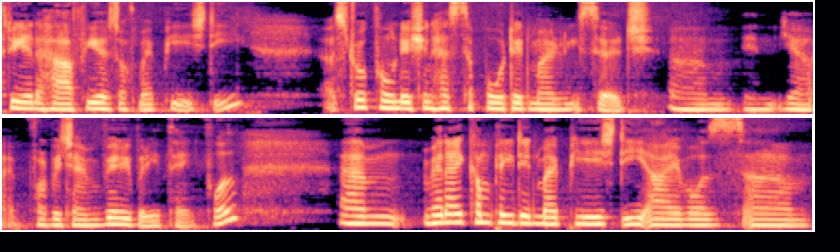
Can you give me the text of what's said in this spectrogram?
three and a half years of my PhD. Uh, stroke Foundation has supported my research, um, in yeah, for which I'm very very thankful. Um, when I completed my PhD, I was um,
